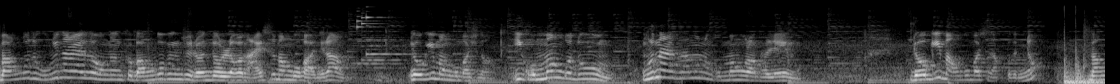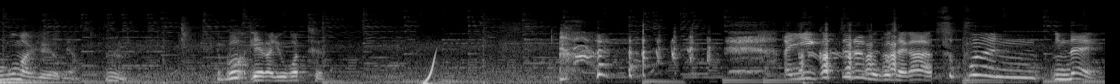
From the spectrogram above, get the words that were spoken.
망고도 우리나라에서 먹는 그 망고 빙수 이런 데 올라간 아이스 망고가 아니라 여기 망고 맛이 나. 이 건망고도 우리나라에서 사 먹는 건망고랑 달리 여기 망고 맛이 났거든요? 망고 맛이에요, 그냥. 음. 그리고 얘가 요거트. 아, 이 껍질을 보고 제가 스푼인데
